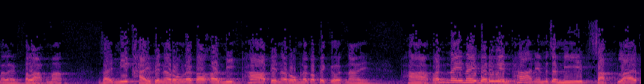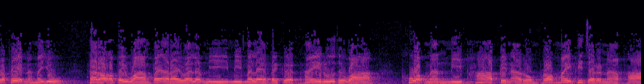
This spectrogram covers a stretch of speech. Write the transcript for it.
มแมลงประหลาดมากสายมีไข่เป็นอารมณ์แล้วก็เออมีผ้าเป็นอารมณ์แล้วก็ไปเกิดในผ้าเพราะในในบริเวณผ้าเนี่ยมันจะมีสัตว์หลายประเภทนะมาอยู่ ถ้าเราเอาไปวางไปอะไรไว้แล้วมีมีแมลงไปเกิดให้รู้เถอะว่า พวกนั้นมีผ้าเป็นอารมณ์ เพราะไม่พิจารณาผ้า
